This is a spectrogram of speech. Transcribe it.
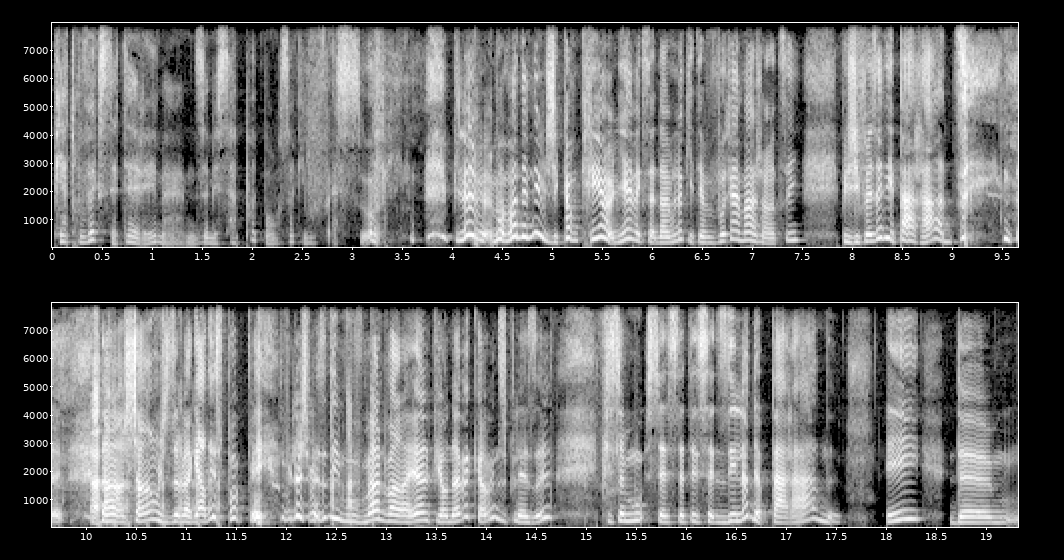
Puis elle trouvait que c'était terrible. Elle me disait, mais ça n'a pas de bon sens qu'il vous fasse ça. Puis là, à un moment donné, j'ai comme créé un lien avec cette dame-là qui était vraiment gentille. Puis j'y faisais des parades, de- dans la chambre. Je disais, Mais regardez, c'est pas pire. Puis là, je faisais des mouvements devant elle. Puis on avait quand même du plaisir. Puis ce cette, cette idée-là de parade et de,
